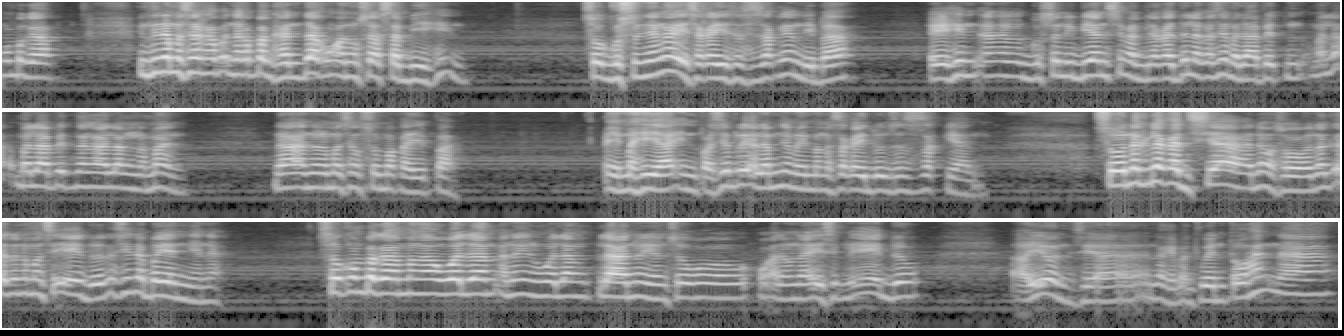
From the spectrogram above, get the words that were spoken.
kumbaga hindi naman sila nakapaghanda kung anong sasabihin. So gusto niya nga isakay sa sasakyan, di ba? Eh hin, uh, gusto ni Beyonce maglakad lang kasi malapit mala, malapit na nga lang naman na ano naman siyang sumakay pa. Eh mahiyain pa. Siyempre alam niya may mga sakay doon sa sasakyan. So naglakad siya, ano, so nag-ano naman si Edo, na sinabayan niya na. So kumbaga mga walang ano yun, walang plano yun. So kung anong naisip ni Edo, ayun, siya nakipagkwentuhan na,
